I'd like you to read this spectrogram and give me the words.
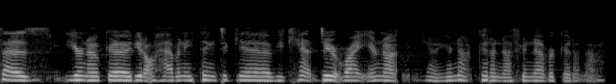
says you're no good, you don't have anything to give, you can't do it right, you're not, you know, you're not good enough, you're never good enough.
